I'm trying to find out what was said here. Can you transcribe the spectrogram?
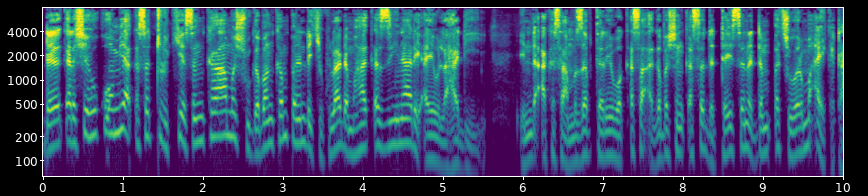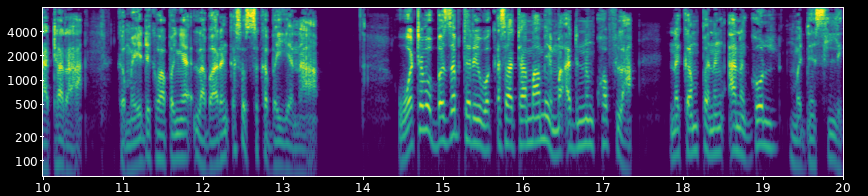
Daga ƙarshe hukumomi a ƙasar turkiya sun kama shugaban kamfanin da ke kula da mahaƙar zinare a yau lahadi inda aka samu zabtarewa ƙasa a gabashin ƙasar da ta yi sanadin ɓacewar ma'aikata tara kamar yadda kafafen labaran ƙasar suka bayyana. Wata babbar zabtarewa ƙasa ta mamaye ma'adinin kofla na kamfanin anagol madneslik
